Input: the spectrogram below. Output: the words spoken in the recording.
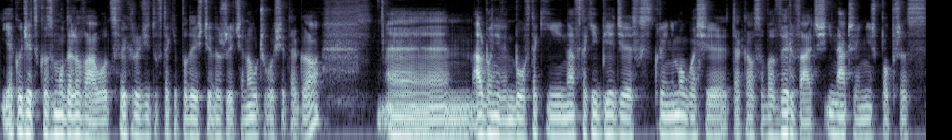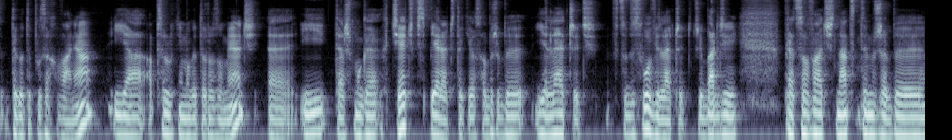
I jako dziecko zmodelowało od swoich rodziców takie podejście do życia, nauczyło się tego albo nie wiem, było w, taki, na, w takiej biedzie, z której nie mogła się taka osoba wyrwać inaczej niż poprzez tego typu zachowania. I ja absolutnie mogę to rozumieć e, i też mogę chcieć wspierać takie osoby, żeby je leczyć, w cudzysłowie leczyć, czyli bardziej pracować nad tym, żeby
